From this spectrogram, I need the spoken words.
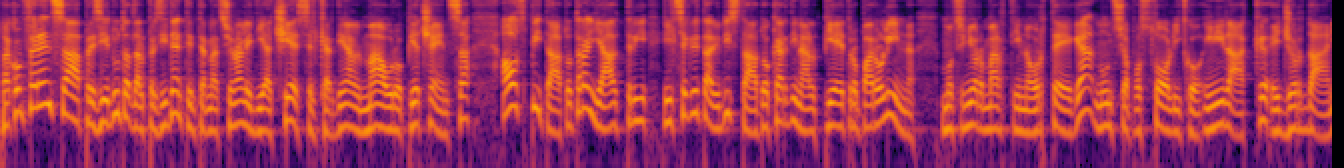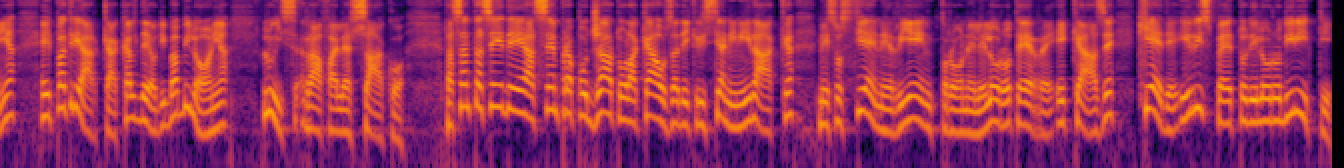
La conferenza, presieduta dal presidente internazionale di ACS, il cardinal Mauro Piacenza, ha ospitato tra gli altri il segretario di Stato cardinal Pietro Parolin, Monsignor Martin Ortega, nunzio apostolico in Iraq e Giordania, e il patriarca caldeo di Babilonia, Luis Rafael Sacco. La Santa Sede ha sempre appoggiato la causa dei cristiani in Iraq, ne sostiene il rientro nelle loro terre e case, chiede il rispetto dei loro diritti.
